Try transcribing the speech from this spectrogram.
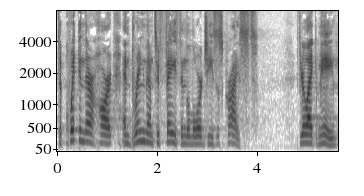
to quicken their heart and bring them to faith in the Lord Jesus Christ. If you're like me,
